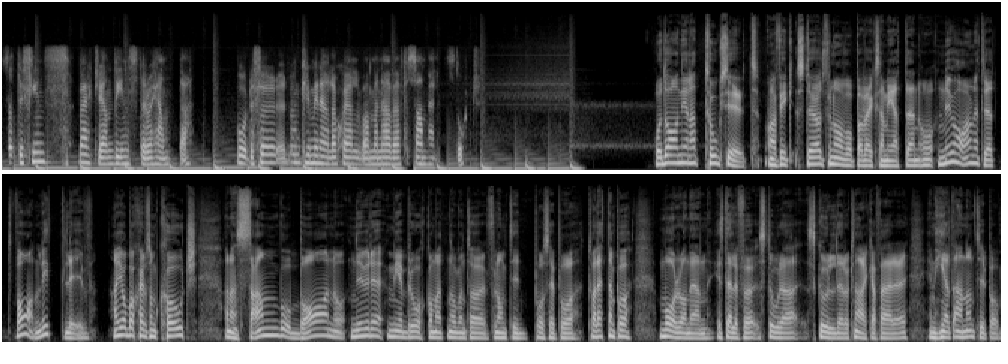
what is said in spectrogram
Så att det finns verkligen vinster att hämta. Både för de kriminella själva men även för samhället stort. Och Daniel han tog sig ut. Han fick stöd från avhopparverksamheten och nu har han ett rätt vanligt liv. Han jobbar själv som coach, han har en sambo och barn och nu är det mer bråk om att någon tar för lång tid på sig på toaletten på morgonen istället för stora skulder och knarkaffärer. En helt annan typ av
